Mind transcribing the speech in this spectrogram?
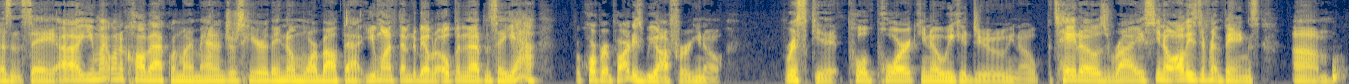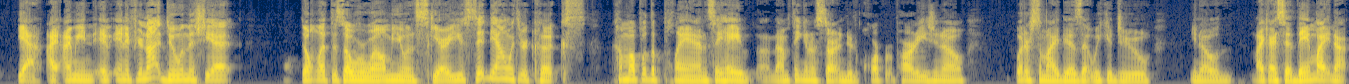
doesn't say, uh, you might want to call back when my manager's here. They know more about that. You want them to be able to open it up and say, yeah, for corporate parties, we offer, you know, brisket, pulled pork, you know, we could do, you know, potatoes, rice, you know, all these different things. Um, yeah, I, I mean, if, and if you're not doing this yet, don't let this overwhelm you and scare you. Sit down with your cooks, come up with a plan, say, hey, I'm thinking of starting to do corporate parties, you know, what are some ideas that we could do? You know, like I said, they might not,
